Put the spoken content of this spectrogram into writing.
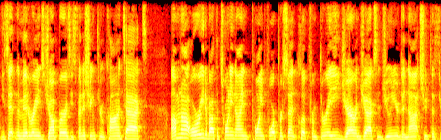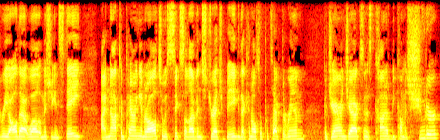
He's hitting the mid range jumpers. He's finishing through contact. I'm not worried about the 29.4% clip from three. Jaren Jackson Jr. did not shoot the three all that well at Michigan State. I'm not comparing him at all to a 6'11 stretch big that can also protect the rim. But Jaren Jackson has kind of become a shooter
